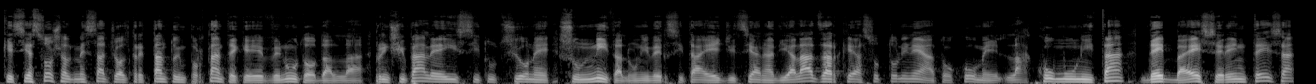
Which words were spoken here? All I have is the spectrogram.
che si associa al messaggio altrettanto importante che è venuto dalla principale istituzione sunnita, l'Università Università Egiziana di Al-Azhar che ha sottolineato come la comunità debba essere intesa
